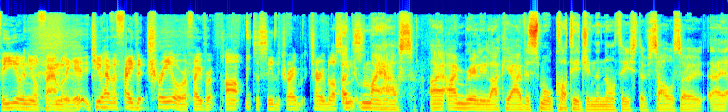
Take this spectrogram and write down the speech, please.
for you and your family? Do you have a favourite tree or a favourite park to see the cherry, cherry blossoms? My house. I, I'm really lucky. I have a small cottage in the northeast of Seoul, so I,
